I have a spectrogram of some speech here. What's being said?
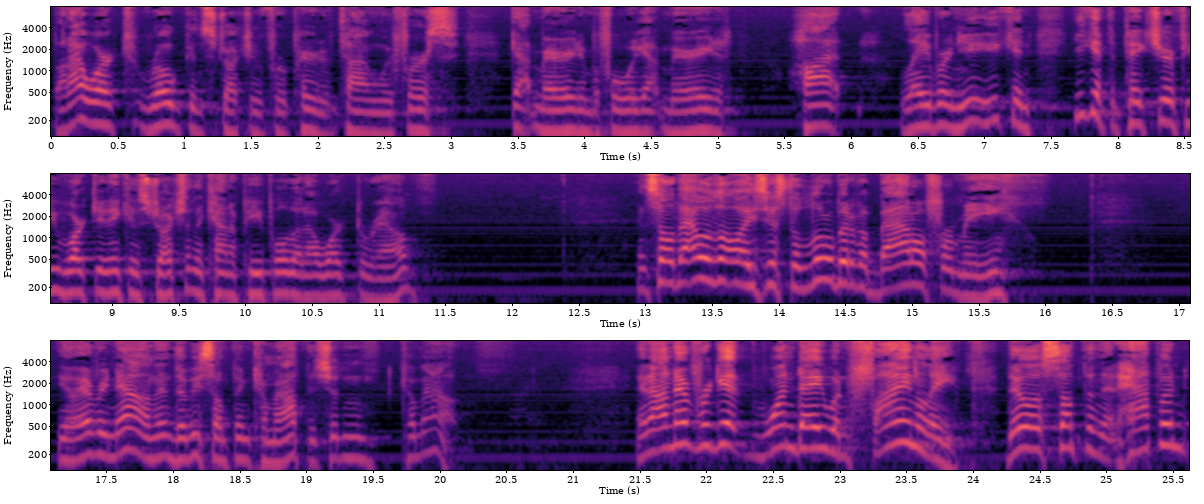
but I worked road construction for a period of time when we first got married and before we got married. Hot labor, and you, you can you get the picture if you worked in any construction, the kind of people that I worked around. And so that was always just a little bit of a battle for me. You know, every now and then there'll be something come out that shouldn't come out. And I'll never forget one day when finally there was something that happened,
